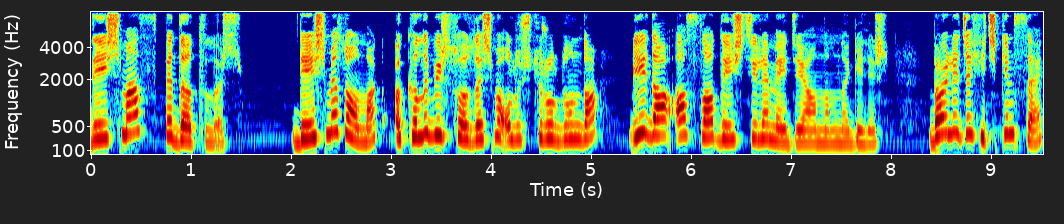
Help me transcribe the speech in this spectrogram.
Değişmez ve dağıtılır. Değişmez olmak akıllı bir sözleşme oluşturulduğunda bir daha asla değiştirilemeyeceği anlamına gelir. Böylece hiç kimse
